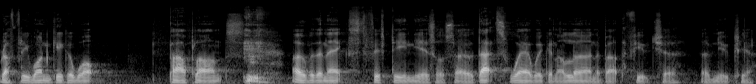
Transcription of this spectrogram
roughly one gigawatt power plants over the next 15 years or so. That's where we're going to learn about the future of nuclear.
